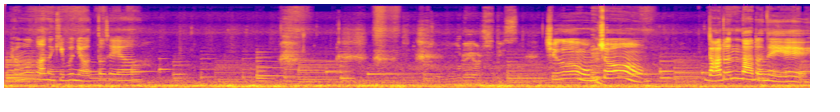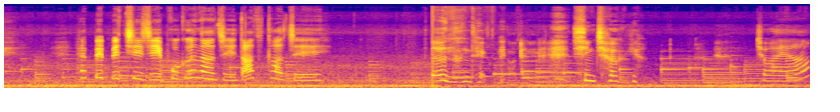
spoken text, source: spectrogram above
병원 가는 기분이 어떠세요? 지금 엄청 나른나른해 얘. 햇빛 비치지 포근하지 따뜻하지. 였는데 나중에 진짜 웃겨. 좋아요?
